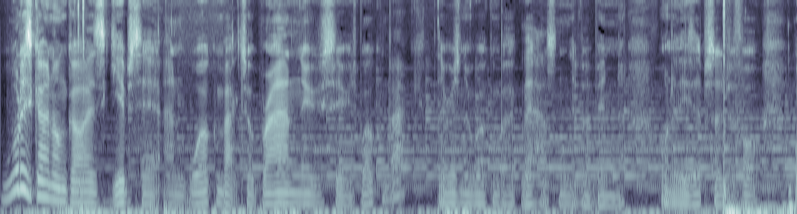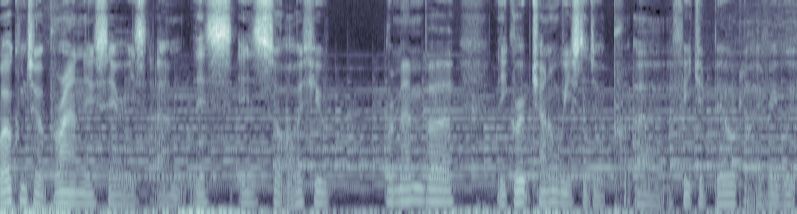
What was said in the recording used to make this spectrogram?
What is going on guys, Gibbs here and welcome back to a brand new series. Welcome back? There is no welcome back, there has never been one of these episodes before. Welcome to a brand new series. Um, this is sort of, if you remember the group channel, we used to do a, uh, a featured build like every week,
